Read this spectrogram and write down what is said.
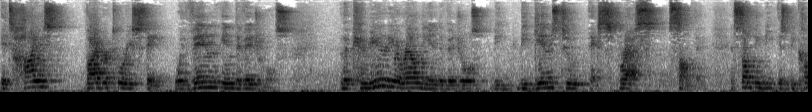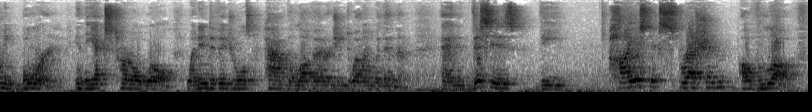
its highest vibratory state within individuals, the community around the individuals be, begins to express something. And something be, is becoming born in the external world when individuals have the love energy dwelling within them. And this is the highest expression of love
